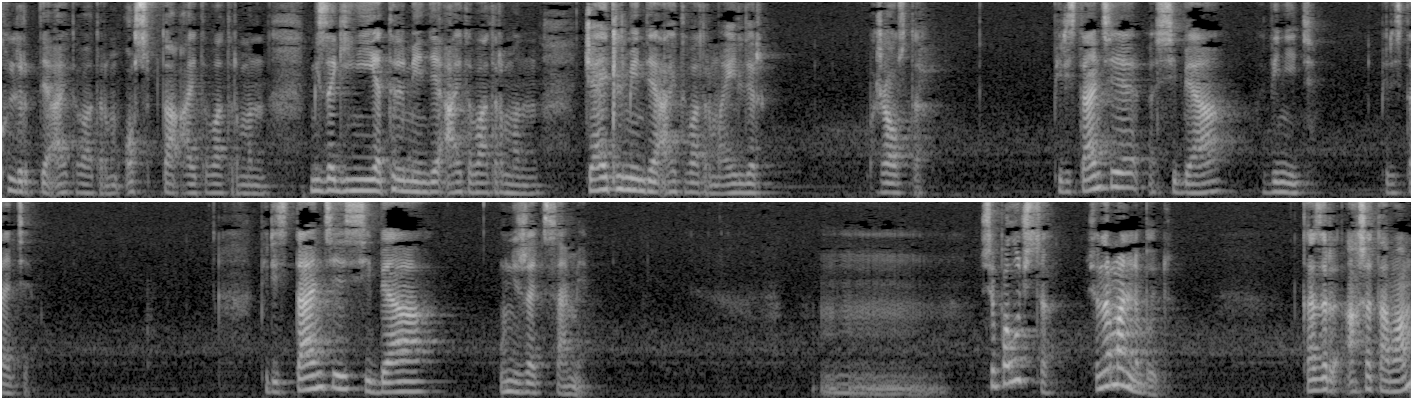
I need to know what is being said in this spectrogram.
Күлдіріп те айтып жатырмын ұрсып та айтып жатырмын мизогиния тілмен де айтып жатырмын жай тілмен де айтып жатырмын әйелдер. Пожалуйста. Перестаньте себя винить. Перестаньте. Перестаньте себя унижать сами. Все получится, все нормально будет. қазір ақша табам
